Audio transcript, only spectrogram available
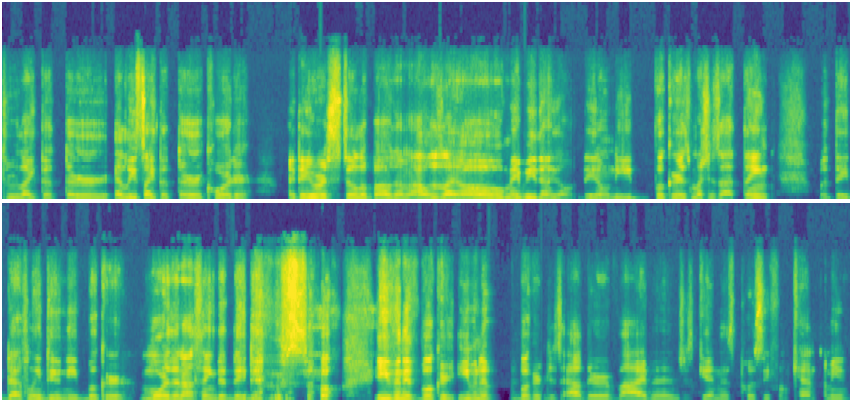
through like the third, at least like the third quarter. Like they were still above them. I was like, oh, maybe they don't they don't need Booker as much as I think but they definitely do need Booker more than I think that they do. So even if Booker, even if Booker just out there vibing, just getting his pussy from Ken, I mean,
